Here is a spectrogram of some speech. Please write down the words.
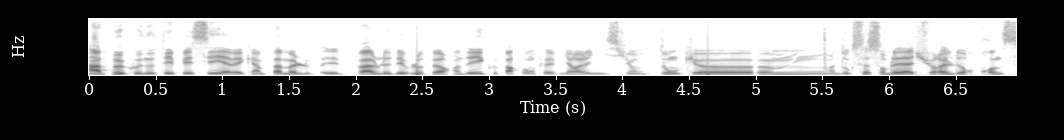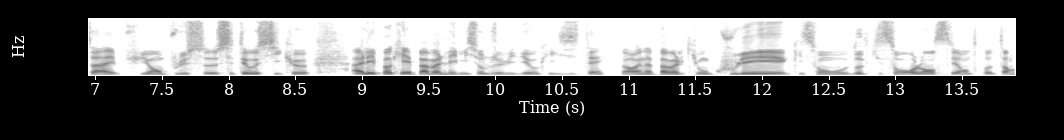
un peu connoté PC avec un pas mal, de, pas mal de développeurs indés que parfois on fait venir à l'émission. Donc, euh, donc ça semblait naturel de reprendre ça. Et puis en plus, c'était aussi que à l'époque, il y avait pas mal d'émissions de jeux vidéo qui existaient. Alors il y en a pas mal qui ont coulé, qui sont d'autres qui sont relancés entre temps,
